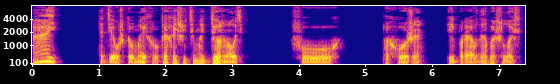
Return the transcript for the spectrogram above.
«Ай!» Девушка в моих руках ощутимо дернулась. Фух, похоже, и правда обошлось.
